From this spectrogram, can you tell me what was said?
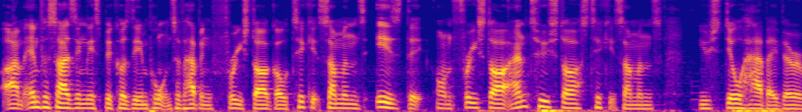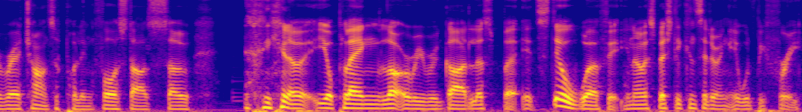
I'm emphasizing this because the importance of having three star gold ticket summons is that on three star and two star ticket summons, you still have a very rare chance of pulling four stars. So you know you're playing lottery regardless but it's still worth it you know especially considering it would be free.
